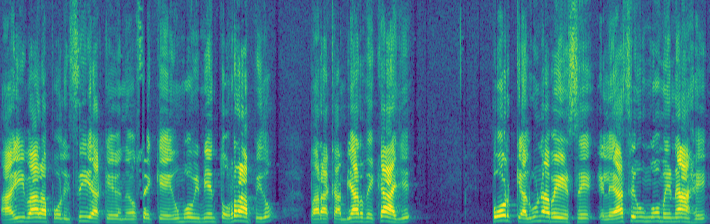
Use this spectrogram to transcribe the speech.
ahí va la policía, que no sé qué, un movimiento rápido para cambiar de calle, porque algunas veces le hacen un homenaje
